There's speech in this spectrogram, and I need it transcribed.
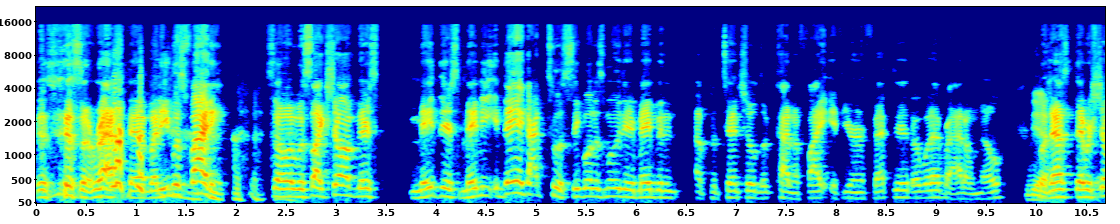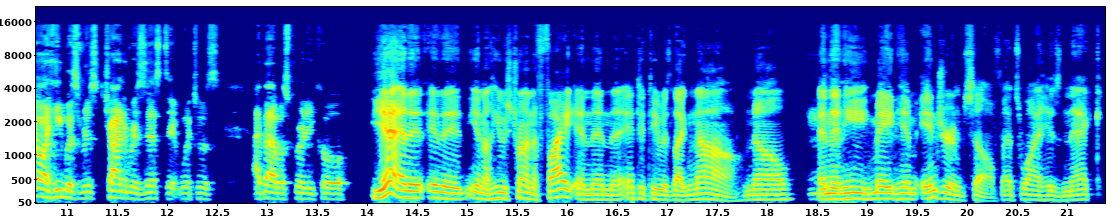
this this is a rap, man. But he was fighting, so it was like showing there's maybe there's maybe if they had got to a sequel to this movie, there may have been a potential to kind of fight if you're infected or whatever. I don't know, yeah. but that's they were showing he was res- trying to resist it, which was I thought was pretty cool. yeah and it, and it you know he was trying to fight and then the entity was like no no and then mm-hmm. he made him injure himself that's why his neck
